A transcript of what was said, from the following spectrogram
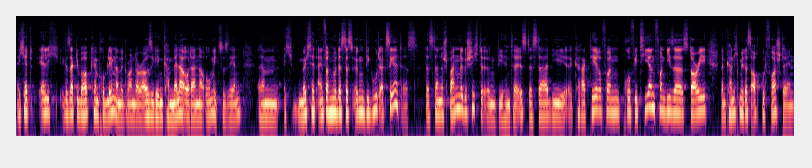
Ich hätte ehrlich gesagt überhaupt kein Problem damit, Ronda Rousey gegen Carmella oder Naomi zu sehen. Ähm, ich möchte halt einfach nur, dass das irgendwie gut erzählt ist, dass da eine spannende Geschichte irgendwie hinter ist, dass da die Charaktere von profitieren von dieser Story. Dann kann ich mir das auch gut vorstellen.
